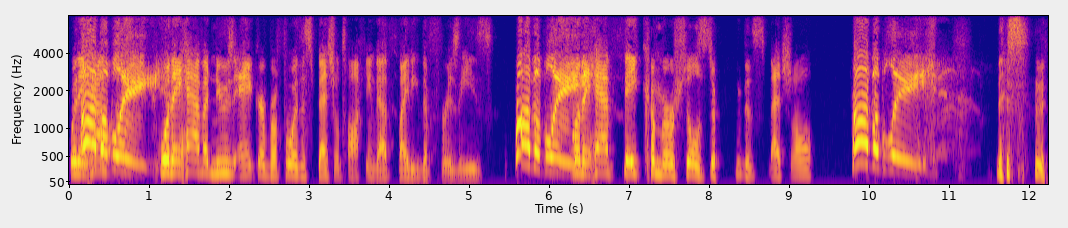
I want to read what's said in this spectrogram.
where they Probably. have where they have a news anchor before the special talking about fighting the Frizzies? Probably. Or they have fake commercials during the special? Probably. This would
